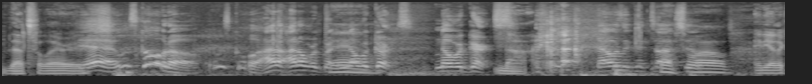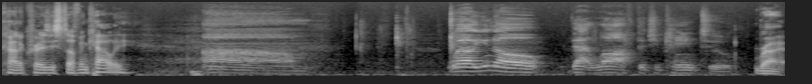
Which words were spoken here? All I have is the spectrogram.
That's hilarious. Yeah, it was cool though. It was cool. I don't, I don't regret. No Damn. regrets. No regrets. Nah. that was a good time That's too. wild. Any other kind of crazy stuff in Cali? Um. Well, you know that loft that you came to. Right.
